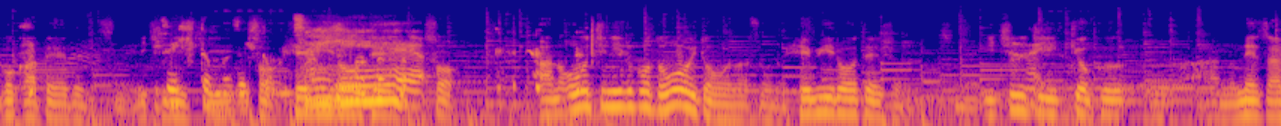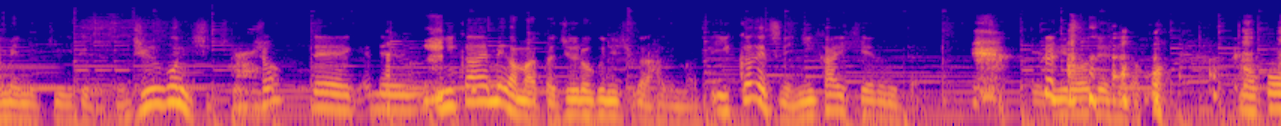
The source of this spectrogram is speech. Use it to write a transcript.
ご家庭でですね、一ぜひともぜひともそう、ヘビーローテーション、そう、あの、お家にいること多いと思いますので、ヘビーローテーションでですね、一日一曲、あの、寝覚めに聴いてですね、15日聴くでしょ、で、で、2回目がまた16日から始まって、1ヶ月に2回聴けるみたいな。ヘビーローテーションがこう、もうこう、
